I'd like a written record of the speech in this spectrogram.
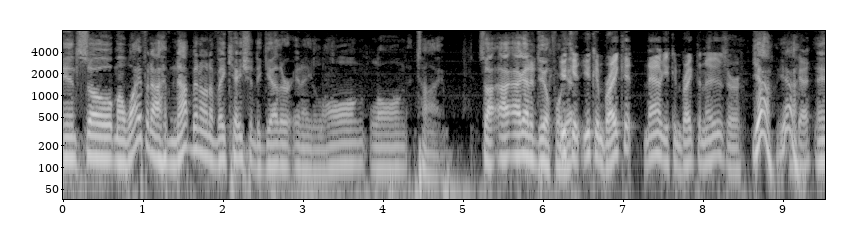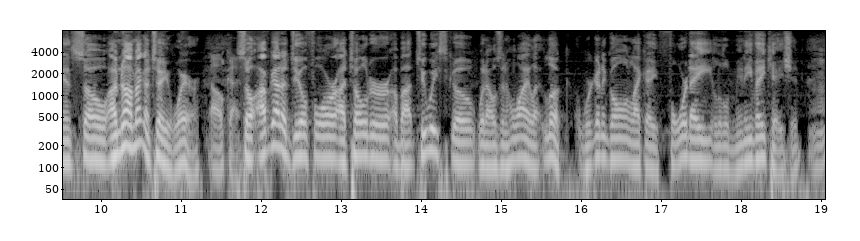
And so my wife and I have not been on a vacation together in a long, long time. So I, I got a deal for You you. can you can break it now. You can break the news or Yeah, yeah. Okay. And so I'm no, I'm not going to tell you where. Oh, okay. So I've got a deal for. her. I told her about two weeks ago when I was in Hawaii. Like, look, we're going to go on like a four day little mini vacation. Uh-huh.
